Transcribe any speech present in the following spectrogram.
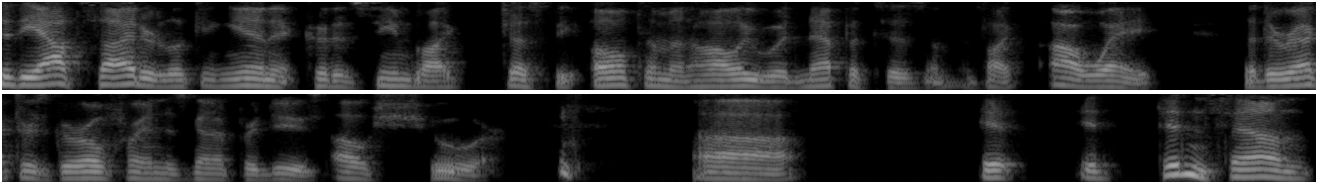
to the outsider looking in, it could have seemed like just the ultimate Hollywood nepotism. It's like, oh, wait, the director's girlfriend is going to produce. Oh, sure. uh, it, it didn't sound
